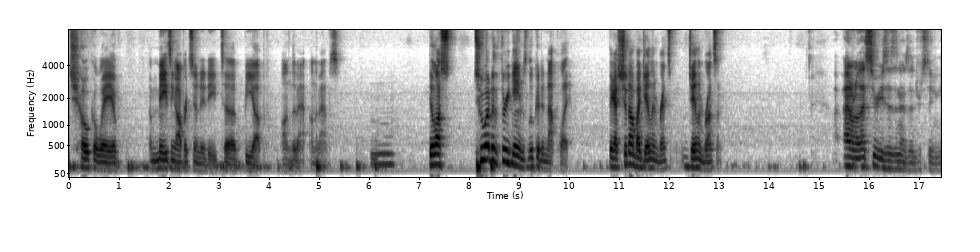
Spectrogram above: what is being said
choke away a amazing opportunity to be up on the map on the maps. They lost two out of the three games. Luka did not play. They got shit on by Jalen Brunson. Jalen Brunson. I don't know. That series isn't as interesting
